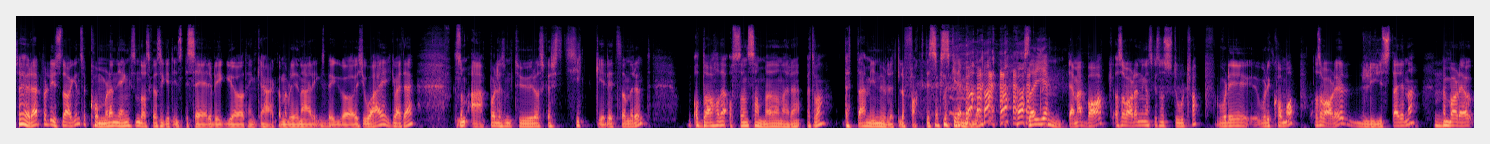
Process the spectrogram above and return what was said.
Så hører jeg på lyse dagen så kommer det en gjeng som da skal sikkert inspisere bygget og tenke her kan det bli næringsbygg og tjohei, hei, ikke veit jeg. Som er på liksom tur og skal kikke litt sånn rundt. Og da hadde jeg også den samme den derre Vet du hva? Dette er min mulighet til å faktisk skremme dem. Så da gjemte jeg meg bak, og så var det en ganske sånn stor trapp hvor de, hvor de kom opp. Og så var det jo lys der inne. Men bare det å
